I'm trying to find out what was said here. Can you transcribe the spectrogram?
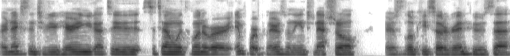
our next interview here? And you got to sit down with one of our import players on the international. There's Loke Sodergren, who's uh,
